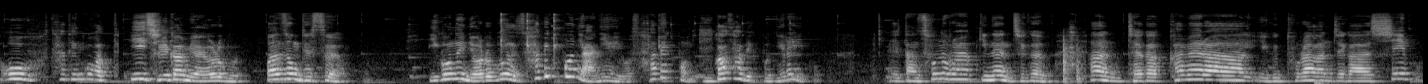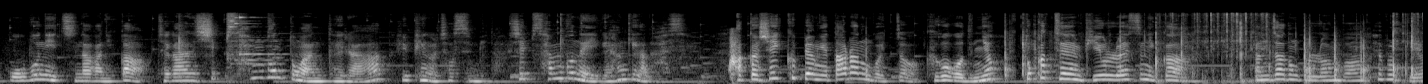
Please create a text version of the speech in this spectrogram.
오다 된 것 같아. 이 질감이야 여러분. 완성됐어요. 이거는 여러분 400번이 아니에요 이거. 400번. 누가 400번이래 이거? 일단 손으로 하기는 지금 한 제가 카메라 이거 돌아간 지가 15분이 지나가니까 제가 한 13분 동안 대략 휘핑을 쳤습니다. 13분에 이게 한 개가 나왔어요. 아까 쉐이크병에 따라는 거 있죠? 그거거든요? 똑같은 비율로 했으니까 반자동 걸로 한번 해볼게요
